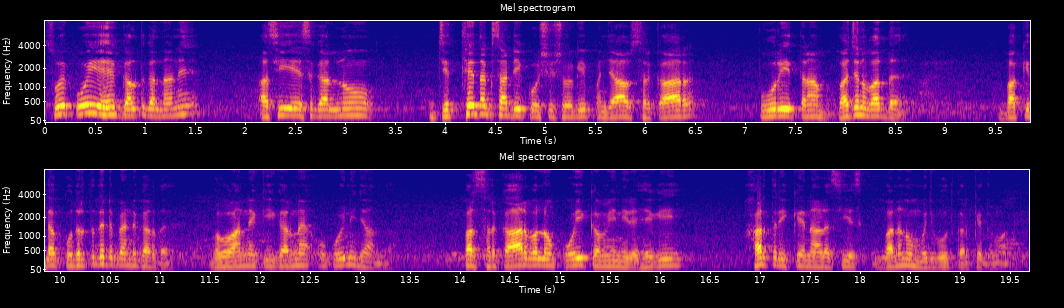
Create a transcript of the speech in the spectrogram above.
ਸੋ ਇਹ ਕੋਈ ਇਹ ਗਲਤ ਗੱਲਾਂ ਨੇ। ਅਸੀਂ ਇਸ ਗੱਲ ਨੂੰ ਜਿੱਥੇ ਤੱਕ ਸਾਡੀ ਕੋਸ਼ਿਸ਼ ਹੋਏਗੀ, ਪੰਜਾਬ ਸਰਕਾਰ ਪੂਰੀ ਤਰ੍ਹਾਂ ਵਚਨਬੱਧ ਹੈ। ਬਾਕੀ ਤਾਂ ਕੁਦਰਤ ਤੇ ਡਿਪੈਂਡ ਕਰਦਾ ਹੈ। ਭਗਵਾਨ ਨੇ ਕੀ ਕਰਨਾ ਉਹ ਕੋਈ ਨਹੀਂ ਜਾਣਦਾ। ਪਰ ਸਰਕਾਰ ਵੱਲੋਂ ਕੋਈ ਕਮੀ ਨਹੀਂ ਰਹੇਗੀ। ਹਰ ਤਰੀਕੇ ਨਾਲ ਅਸੀਂ ਇਸ ਬੰਨ ਨੂੰ ਮਜ਼ਬੂਤ ਕਰਕੇ ਦੇਵਾਂਗੇ।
